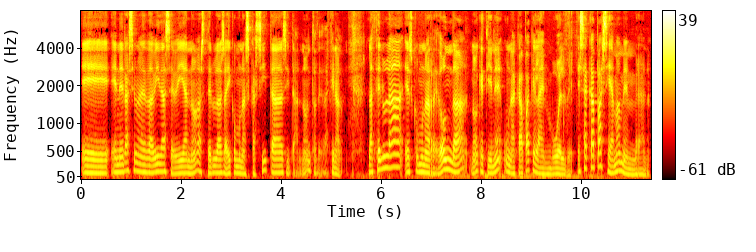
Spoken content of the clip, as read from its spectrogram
eh, en Érase una vez la vida se veían ¿no? las células ahí como unas casitas y tal, ¿no? Entonces, al final, la célula es como una redonda, ¿no? Que tiene una capa que la envuelve. Esa capa se llama membrana.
